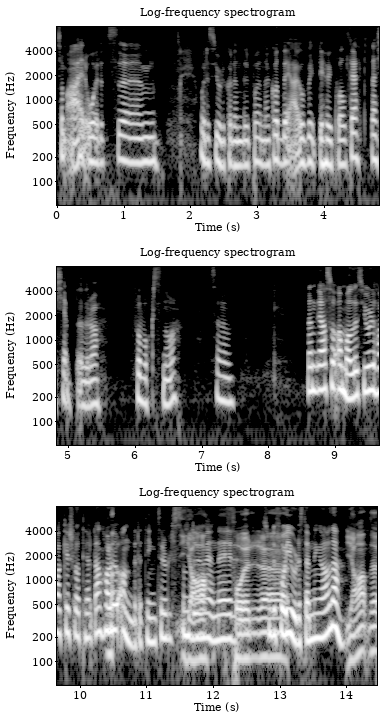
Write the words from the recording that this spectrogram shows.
som er årets, årets julekalender på NRK. Det er jo veldig høy kvalitet. Det er kjempebra for voksne òg. Så men ja, så Amalies jul har ikke slått helt an. Har du andre ting, Truls, som Ja, du mener for, Som du eh, får julestemning av, da? Ja, det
